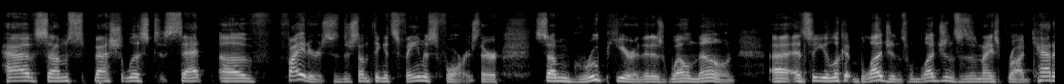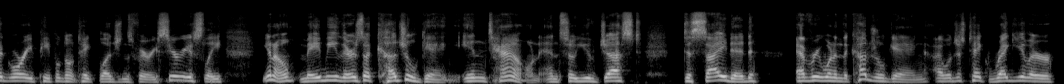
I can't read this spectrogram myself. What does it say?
have some specialist set of fighters? Is there something it's famous for? Is there some group here that is well known? Uh, and so you look at bludgeons. Well, bludgeons is a nice broad category. People don't take bludgeons very seriously. You know, maybe there's a cudgel gang in town. And so you've just decided everyone in the cudgel gang, I will just take regular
